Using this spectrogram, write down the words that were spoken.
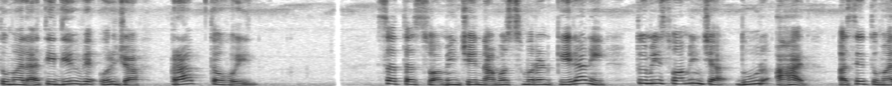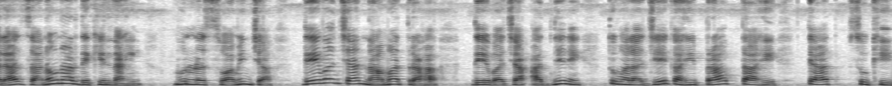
तुम्हाला ती दिव्य ऊर्जा प्राप्त होईल. सतत स्वामींचे नामस्मरण केल्याने तुम्ही स्वामींच्या दूर आहात असे तुम्हाला जाणवणार देखील नाही. म्हणूनच स्वामींच्या देवांच्या नामात राहा. देवाच्या आज्ञेने तुम्हाला जे काही प्राप्त आहे त्यात सुखी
